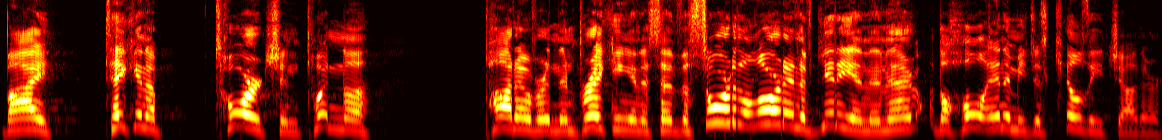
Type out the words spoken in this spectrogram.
by taking a torch and putting a pot over and then breaking it. It says, The sword of the Lord and of Gideon. And then the whole enemy just kills each other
